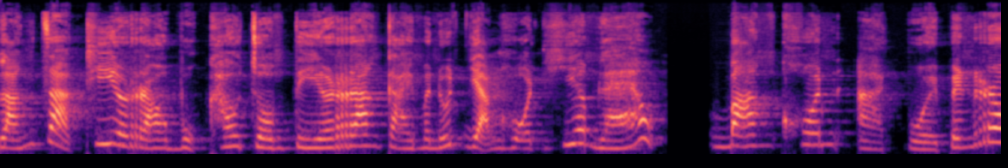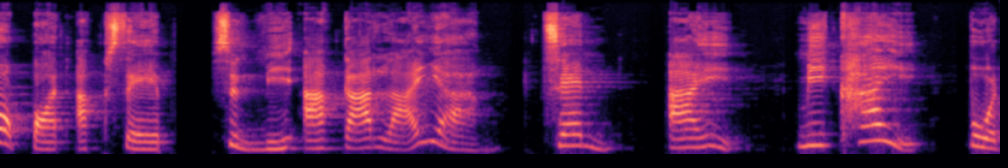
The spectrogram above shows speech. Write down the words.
หลังจากที่เราบุกเข้าโจมตีร่างกายมนุษย์อย่างโหดเหี้ยมแล้ว บางคนอาจป่วยเป็นโรคปอดอักเสบ ซึ่งมีอาการหลายอย่าง เช่น ไอ มีไข้ ปวด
